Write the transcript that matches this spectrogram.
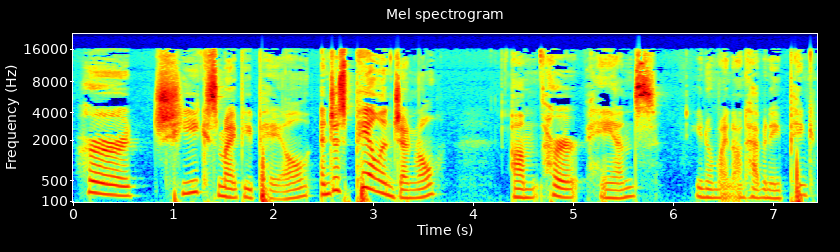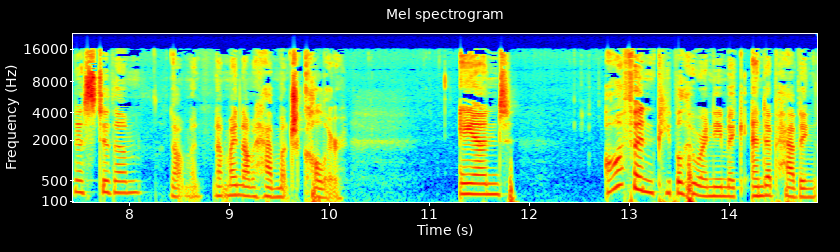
Her cheeks might be pale, and just pale in general. Um, her hands, you know, might not have any pinkness to them. Not much, not might not have much color. And often people who are anemic end up having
